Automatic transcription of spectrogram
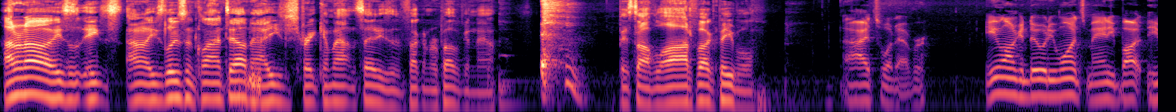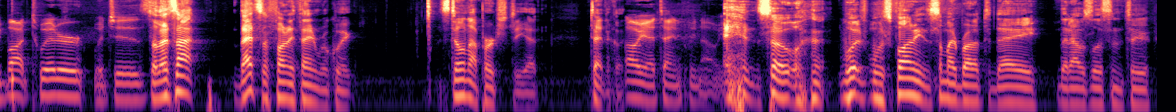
I don't know. He's he's I don't know. He's losing clientele now. He just straight come out and said he's a fucking Republican now. Pissed off a lot of fucking people. Ah, it's whatever. Elon can do what he wants, man. He bought he bought Twitter, which is So that's not that's a funny thing, real quick. Still not purchased it yet, technically. oh yeah, technically no. Yeah. And so, what was funny, somebody brought up today that I was listening to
